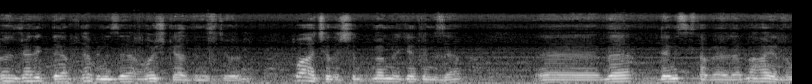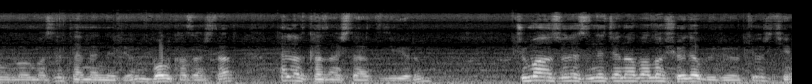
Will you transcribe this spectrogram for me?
Öncelikle hepinize hoş geldiniz diyorum. Bu açılışın memleketimize ee, ve deniz kitap evlerine hayırlı uğurlu olmasını temenni ediyorum. Bol kazançlar, helal kazançlar diliyorum. Cuma suresinde Cenab-ı Allah şöyle buyuruyor. Diyor ki,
